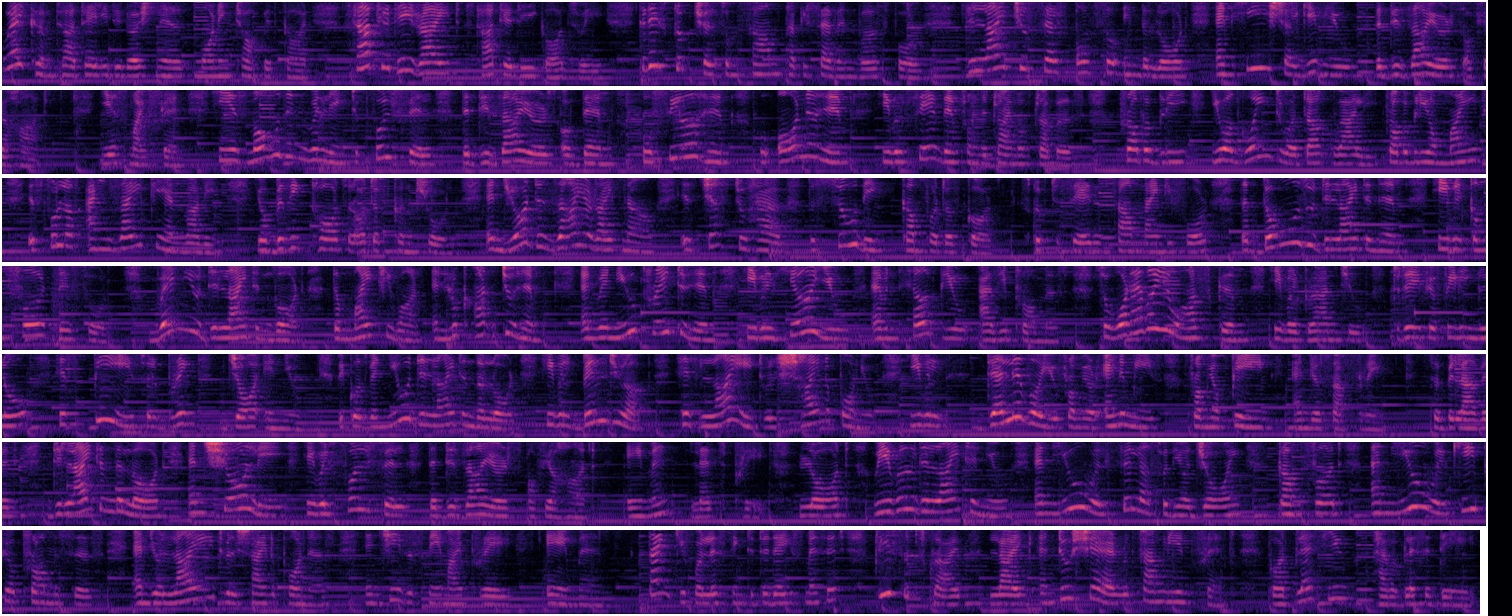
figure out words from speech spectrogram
Welcome to our daily devotional morning talk with God. Start your day right, start your day God's way. Today's scripture is from Psalm 37, verse 4. Delight yourself also in the Lord, and he shall give you the desires of your heart. Yes, my friend, He is more than willing to fulfill the desires of them who fear Him, who honor Him, he will save them from the time of troubles. Probably you are going through a dark valley. Probably your mind is full of anxiety and worry. Your busy thoughts are out of control. And your desire right now is just to have the soothing comfort of God. Scripture says in Psalm 94 that those who delight in Him, He will comfort their soul. When you delight in God, the Mighty One, and look unto Him, and when you pray to Him, He will hear you and help you as He promised. So, whatever you ask Him, He will grant you. Today, if you're feeling low, His peace will bring joy in you. Because when you delight in the Lord, He will build you up, His light will shine upon you. He will deliver you from your enemies, from your pain and your suffering. So, beloved, delight in the Lord, and surely He will fulfill the desires of your heart. Amen. Let's pray. Lord, we will delight in you, and you will fill us with your joy, comfort, and you will keep your promises, and your light will shine upon us. In Jesus' name I pray. Amen. Thank you for listening to today's message. Please subscribe, like, and do share with family and friends. God bless you. Have a blessed day.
